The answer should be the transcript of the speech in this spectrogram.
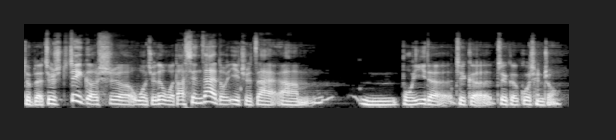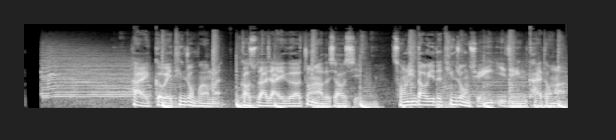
对不对？就是这个是我觉得我到现在都一直在啊嗯博弈的这个这个过程中。嗨，各位听众朋友们，告诉大家一个重要的消息：从零到一的听众群已经开通了，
